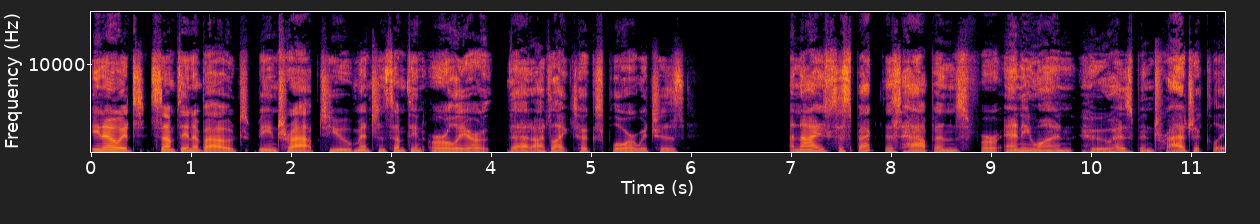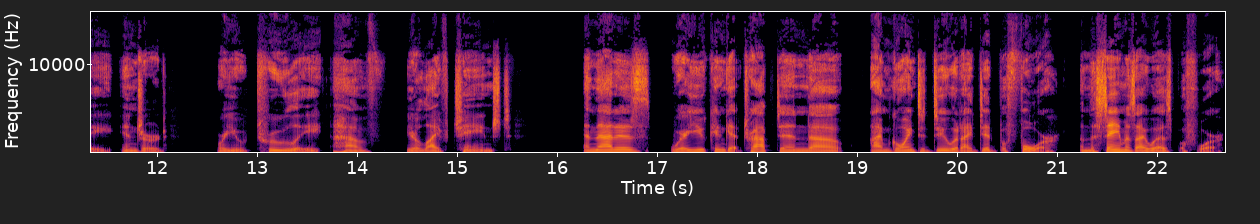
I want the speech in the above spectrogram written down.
You know, it's something about being trapped. You mentioned something earlier that I'd like to explore, which is, and I suspect this happens for anyone who has been tragically injured, where you truly have your life changed. And that is where you can get trapped in, I'm going to do what I did before and the same as I was before.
